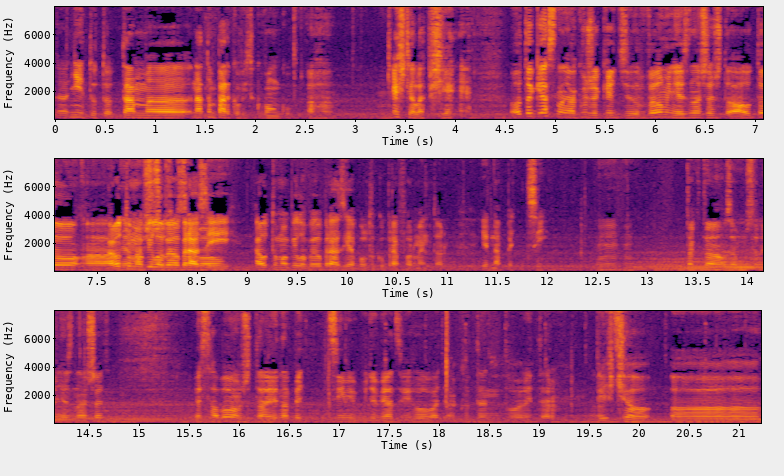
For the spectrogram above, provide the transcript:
E, nie tuto, tam e, na tom parkovisku vonku. Aha. Ešte lepšie. No tak jasné, akože keď veľmi neznášaš to auto a Automobilové obrazy, automobilové obrazy a bol to Cupra Formentor 1.5C. Mhm. Tak to naozaj museli neznášať. Ja sa obávam, že tá 1.5 C mi bude viac vyhovovať ako ten 2 liter. Vieš čo, uh,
